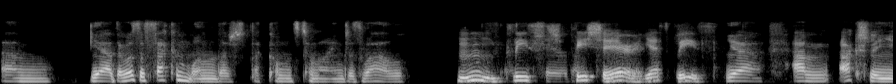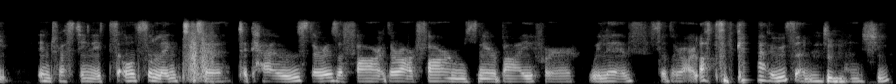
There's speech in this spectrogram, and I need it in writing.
Um, yeah, there was a second one that that comes to mind as well. Mm, please, share please share. Yes, please. Yeah, um, actually, interesting. It's also linked to to cows. There is a far. There are farms nearby where we live, so there are lots of cows and mm-hmm. and sheep.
